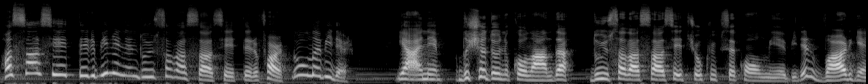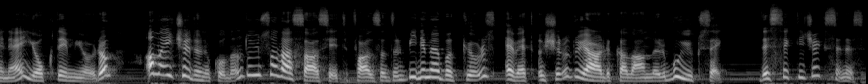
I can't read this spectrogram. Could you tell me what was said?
Hassasiyetleri birinin duysal hassasiyetleri farklı olabilir. Yani dışa dönük olan da duysal hassasiyet çok yüksek olmayabilir. Var gene, yok demiyorum. Ama içe dönük olan duysal hassasiyeti fazladır. Bilime bakıyoruz. Evet aşırı duyarlı kalanları bu yüksek. Destekleyeceksiniz.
